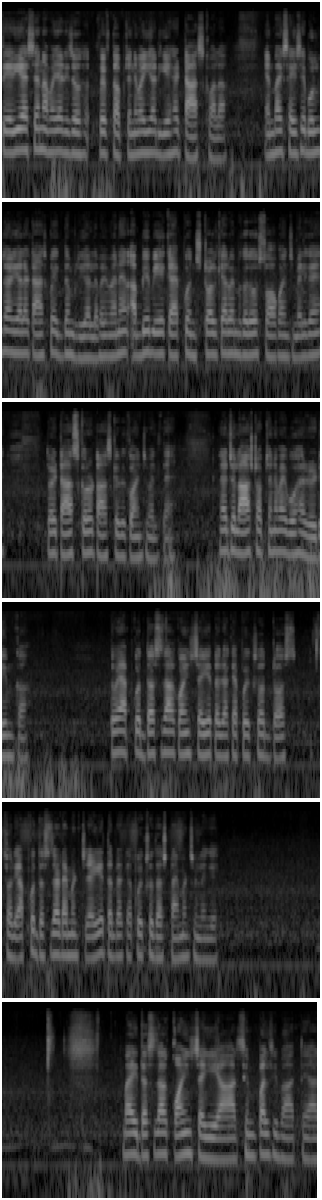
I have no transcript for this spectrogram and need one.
तेरी ऐसे ना भाई, यार, ये जो फिफ्थ ऑप्शन है भाई, यार, ये है टास्क वाला। एंड भाई, सही से बोलूँ तो यार, ये वाला टास्क को एकदम रियल है भाई। मैंने अभी अभी एक ऐप को इंस्टॉल किया, भाई, मेरे को दो सौ कॉइन्स मिल गए। तो ये टास्क करो टास्क करके कॉइन्स मिलते हैं। यार, जो लास्ट ऑप्शन है भाई, वो है रिडीम का। तो भाई आपको दस हज़ार कॉइन्स चाहिए, तब जाके आपको एक सौ दस सॉरी आपको दस हज़ार डायमंड चाहिए, तब जाके आपको एक सौ दस डायमंड्स मिलेंगे। भाई दस हज़ार कॉइन्स चाहिए यार सिंपल सी बात है यार,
